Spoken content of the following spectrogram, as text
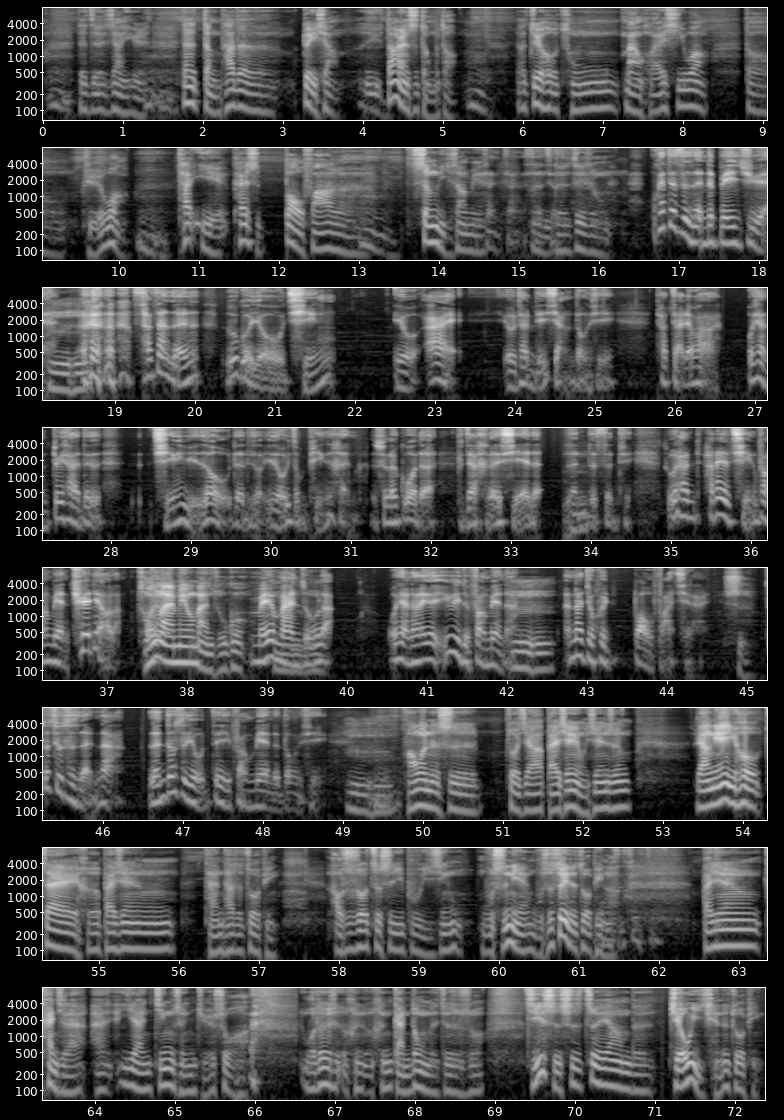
的这这样一个人，但是等他的对象，呃当然是等不到。嗯那最后从满怀希望到绝望，嗯。他也开始爆发了嗯，生理上面的这种我看这是人的悲剧哎。嗯哼。常常人如果有情、有爱、有他理想的东西，他在的话，我想对他的情与肉的这种有一种平衡，使他过得比较和谐的人的身体。如果他他那个情方面缺掉了，从来没有满足过。没有满足了，我想他那个欲的方面呢，嗯哼，那就会爆发起来。是。这就是人呐、人都是有这一方面的东西。嗯哼，访问的是作家白先勇先生。两年以后再和白先生谈他的作品，老实说，这是一部已经五十年、五十岁的作品了。白先生看起来还依然精神矍铄啊。我都很很感动的，就是说，即使是这样的久以前的作品，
